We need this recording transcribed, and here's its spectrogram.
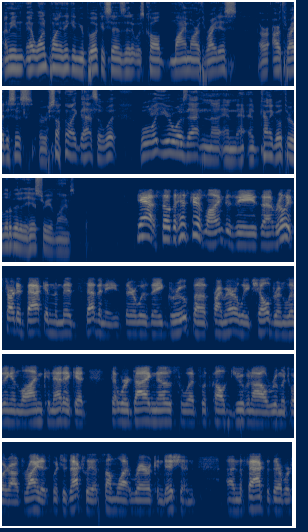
I mean, at one point I think in your book it says that it was called Lyme arthritis or arthritis or something like that. So what what year was that, and uh, and, and kind of go through a little bit of the history of Lyme's. Yeah, so the history of Lyme disease uh, really started back in the mid 70s. There was a group of primarily children living in Lyme, Connecticut, that were diagnosed with what's called juvenile rheumatoid arthritis, which is actually a somewhat rare condition. And the fact that there were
